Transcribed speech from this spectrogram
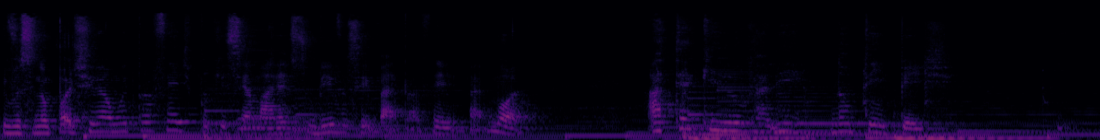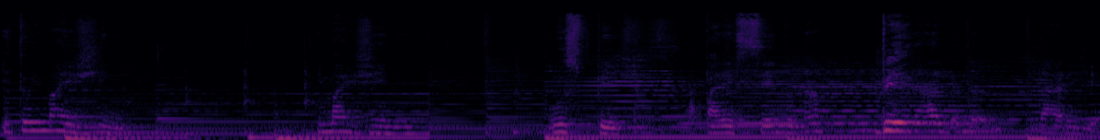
e você não pode chegar muito para frente, porque se a maré subir, você vai para frente, vai embora. Até aquele lugar ali não tem peixe. Então imagine, imagine os peixes aparecendo na beirada da, da areia,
